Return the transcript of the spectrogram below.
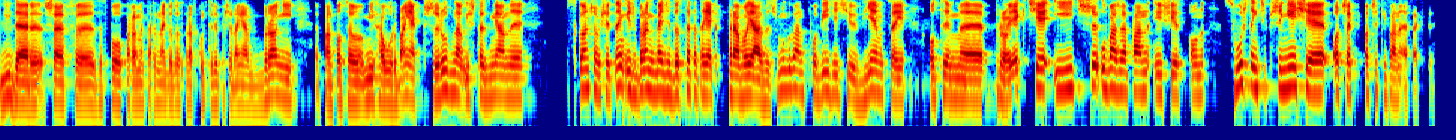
Lider, szef zespołu parlamentarnego do spraw kultury posiadania broni, pan poseł Michał Urbaniak, przyrównał, iż te zmiany skończą się tym, iż broń będzie dostępna tak jak prawo jazdy. Czy mógłby Pan powiedzieć więcej o tym e, projekcie i czy uważa Pan, iż jest on słuszny i czy przyniesie oczek oczekiwane efekty?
